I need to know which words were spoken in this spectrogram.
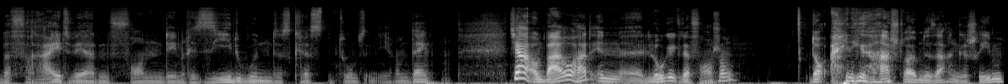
befreit werden von den Residuen des Christentums in ihrem Denken. Tja, und Barrow hat in äh, Logik der Forschung doch einige haarsträubende Sachen geschrieben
